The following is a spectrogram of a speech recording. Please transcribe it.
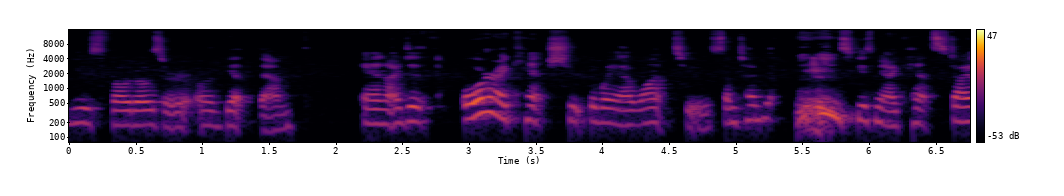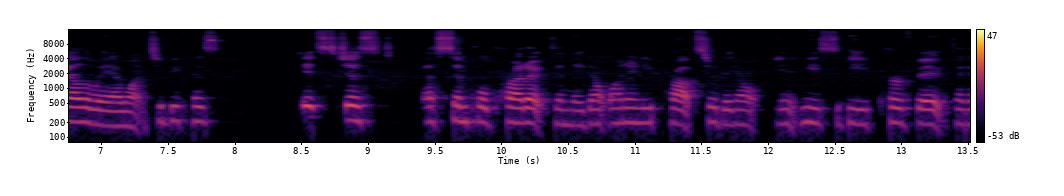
use photos or, or get them and i just or i can't shoot the way i want to sometimes excuse me i can't style the way i want to because it's just a simple product and they don't want any props or they don't it needs to be perfect i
